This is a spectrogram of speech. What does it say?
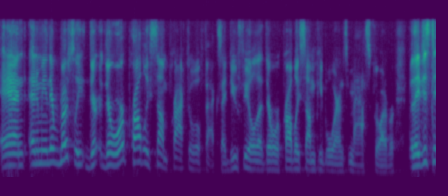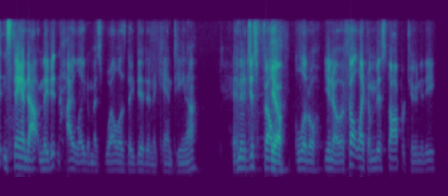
And and I mean, there were mostly there there were probably some practical effects. I do feel that there were probably some people wearing some masks or whatever, but they just didn't stand out and they didn't highlight them as well as they did in a cantina. And it just felt Yeah. a little, you know, it felt like a missed opportunity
